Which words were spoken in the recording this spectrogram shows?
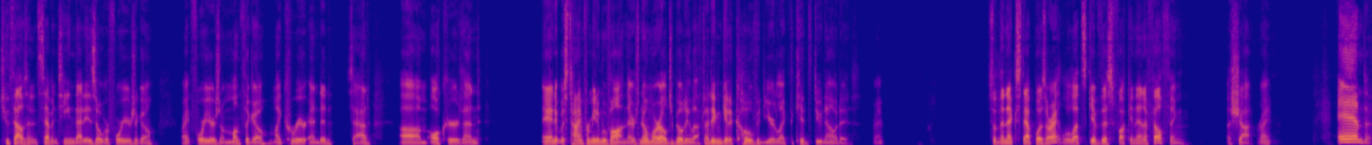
2017. That is over four years ago, right? Four years and a month ago, my career ended. Sad. Um, all careers end. And it was time for me to move on. There's no more eligibility left. I didn't get a COVID year like the kids do nowadays, right? So the next step was all right, well, let's give this fucking NFL thing a shot, right? And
